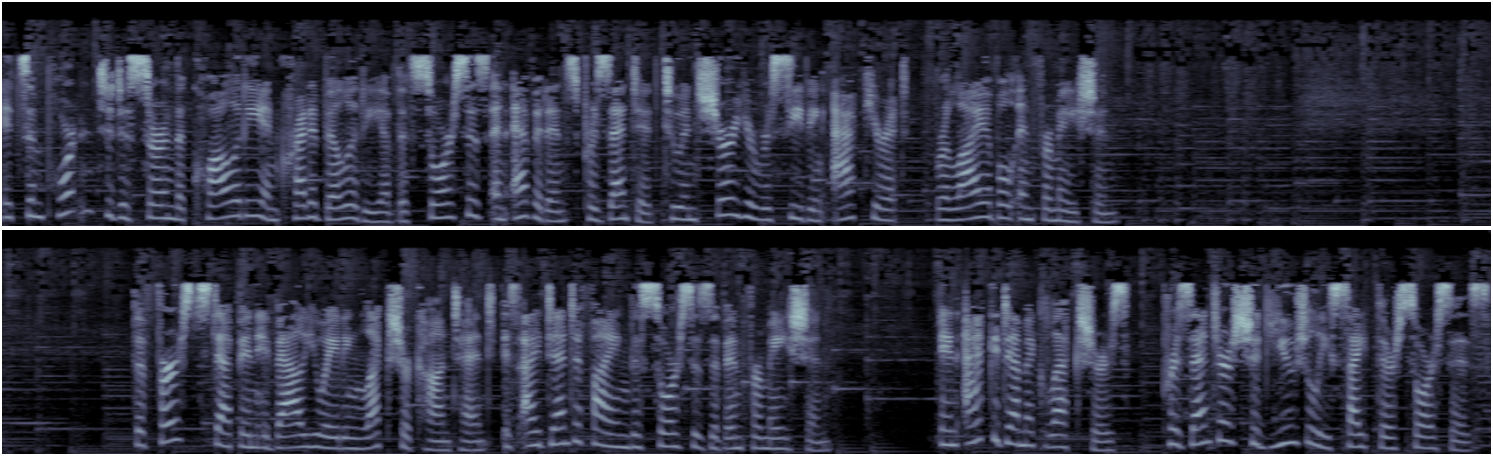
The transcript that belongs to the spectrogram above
it's important to discern the quality and credibility of the sources and evidence presented to ensure you're receiving accurate, reliable information. The first step in evaluating lecture content is identifying the sources of information. In academic lectures, presenters should usually cite their sources.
